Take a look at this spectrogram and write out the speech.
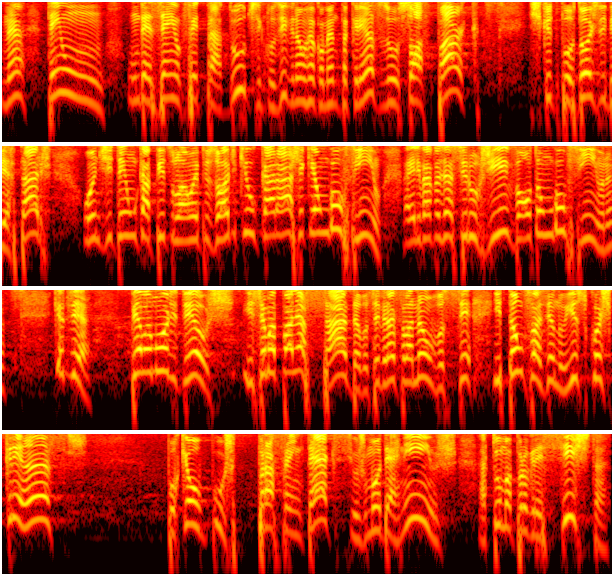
Né? Tem um, um desenho feito para adultos, inclusive não recomendo para crianças, o Soft Park, escrito por dois libertários, onde tem um capítulo lá, um episódio que o cara acha que é um golfinho. Aí ele vai fazer a cirurgia e volta um golfinho, né? Quer dizer, pelo amor de Deus, isso é uma palhaçada. Você virar e falar, não, você. E estão fazendo isso com as crianças. Porque os pra frentex, os moderninhos, a turma progressista,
